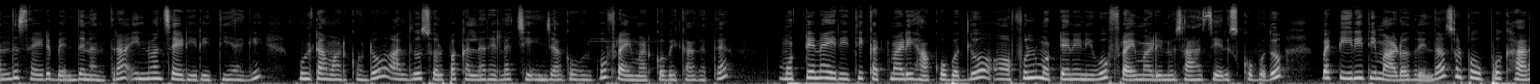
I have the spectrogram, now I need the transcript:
ಒಂದು ಸೈಡ್ ಬೆಂದ ನಂತರ ಇನ್ನೊಂದು ಸೈಡ್ ಈ ರೀತಿಯಾಗಿ ಉಲ್ಟಾ ಮಾಡಿಕೊಂಡು ಅದು ಸ್ವಲ್ಪ ಕಲರ್ ಎಲ್ಲ ಚೇಂಜ್ ಆಗೋವರೆಗೂ ಫ್ರೈ ಮಾಡ್ಕೋಬೇಕಾಗತ್ತೆ. ಮೊಟ್ಟೆನ ಈ ರೀತಿ ಕಟ್ ಮಾಡಿ ಹಾಕೋ ಬದಲು ಫುಲ್ ಮೊಟ್ಟೆನೇ ನೀವು ಫ್ರೈ ಮಾಡಿನೂ ಸಹ ಸೇರಿಸ್ಕೋಬೋದು. ಬಟ್ ಈ ರೀತಿ ಮಾಡೋದ್ರಿಂದ ಸ್ವಲ್ಪ ಉಪ್ಪು, ಖಾರ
